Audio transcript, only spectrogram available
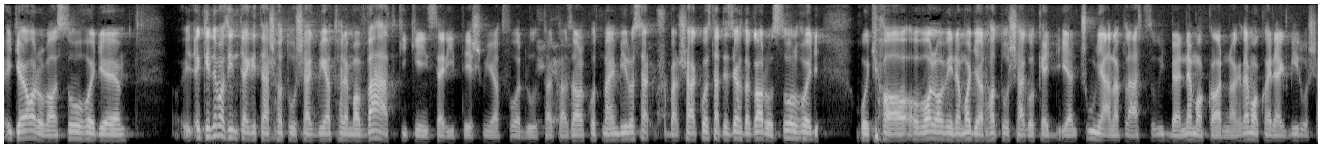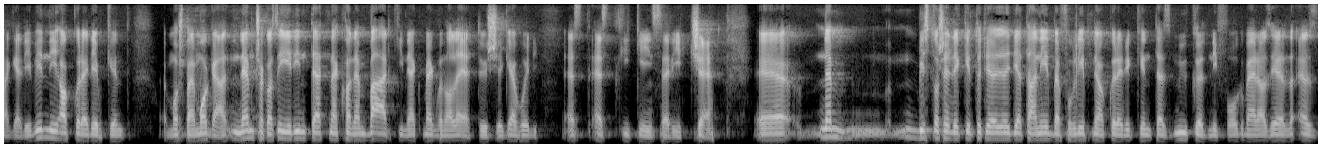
ugye arról van szó, hogy Egyébként nem az integritás hatóság miatt, hanem a vád kikényszerítés miatt fordultak az alkotmánybírósághoz. Tehát ez gyakorlatilag arról szól, hogy hogyha valamire a magyar hatóságok egy ilyen csúnyának látszó ügyben nem akarnak, nem akarják bíróság elé vinni, akkor egyébként most már magán, nem csak az érintetnek, hanem bárkinek megvan a lehetősége, hogy ezt, ezt kikényszerítse. Nem biztos egyébként, hogy egyáltalán érbe fog lépni, akkor egyébként ez működni fog, mert azért ez,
